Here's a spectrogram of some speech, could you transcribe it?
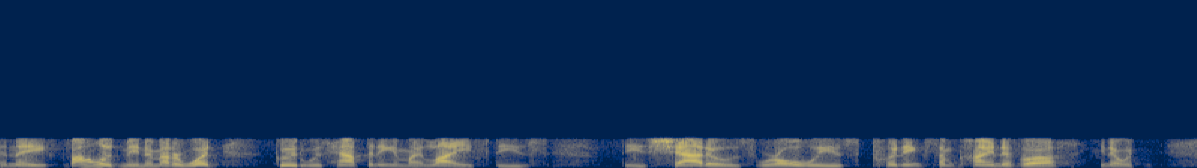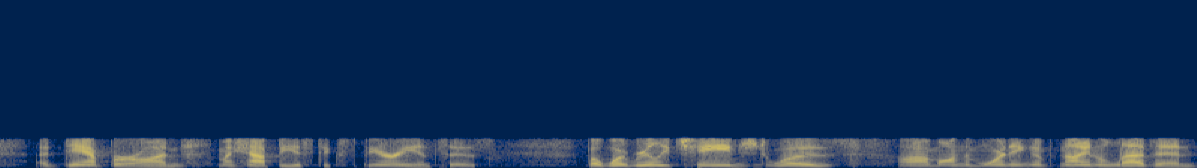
and they followed me no matter what good was happening in my life. These these shadows were always putting some kind of a you know a, a damper on my happiest experiences. But what really changed was um on the morning of 9/11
